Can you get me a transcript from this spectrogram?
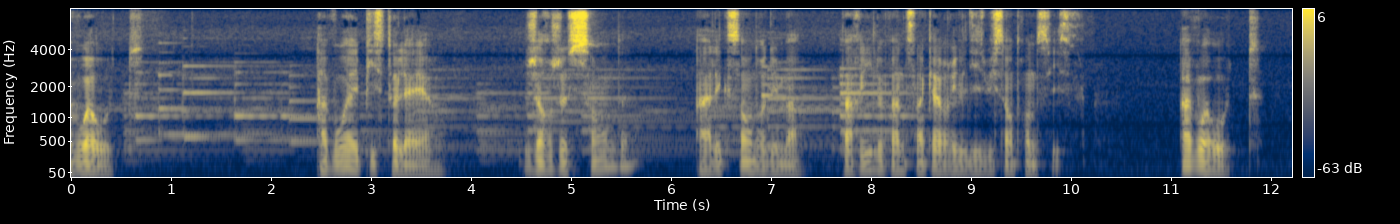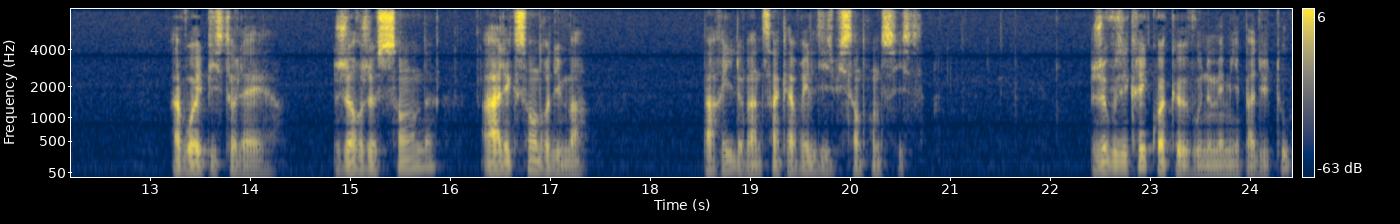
voix haute. À voix épistolaire. Georges Sand à Alexandre Dumas. Paris le 25 avril 1836. À voix haute. À voix épistolaire. Georges Sand à Alexandre Dumas. Paris le 25 avril 1836. Je vous écris quoique vous ne m'aimiez pas du tout.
